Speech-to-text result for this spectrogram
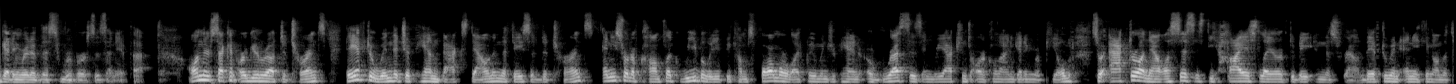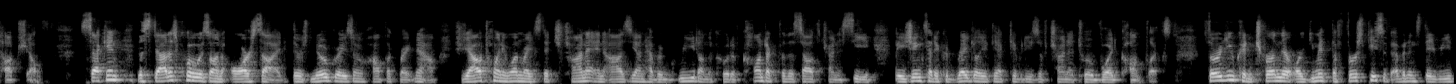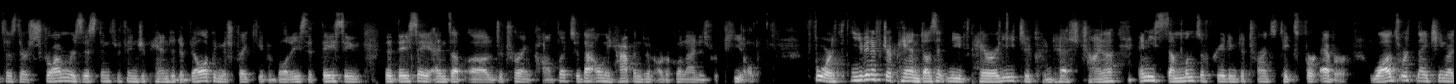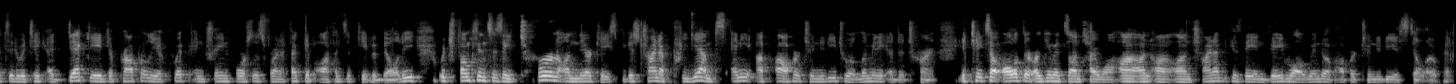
getting rid of this reverses any of that. On their second argument about deterrence, they have to win that Japan backs down in the face of deterrence. Any sort of conflict, we believe, becomes far more likely when Japan aggresses in reaction to Article 9 getting repealed. So actor analysis is the highest layer of debate in this round. They have to win anything on the top shelf. Second, the status quo is on our side. There's no gray zone conflict right now. Xiao 21 writes that China and ASEAN have agreed on the code of conduct for the South China Sea. Beijing said it could regulate the activities of China to avoid conflicts. Third, you can turn their argument. The first piece of evidence they read says there's strong resistance within Japan to developing the strike capabilities that they say that they say ends up uh, deterring conflict. So that only happens when Article 9 is repealed. Fourth, even if Japan doesn't need parity to contest China, any semblance of creating deterrence takes forever. Wadsworth 19 writes that it would take a decade to properly equip and train forces for an effective offensive capability, which functions as a turn on their case because China preempts any opportunity to eliminate a deterrent. It takes out all of their arguments on Taiwan on, on, on China because they invade while a window of opportunity is still open.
